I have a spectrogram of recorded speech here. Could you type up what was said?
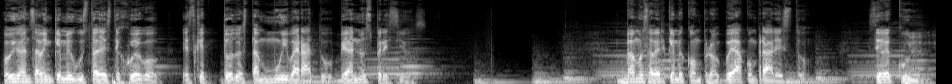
Oigan, ¿saben qué me gusta de este juego? Es que todo está muy barato. Vean los precios. Vamos a ver qué me compro. Voy a comprar esto. Se ve cool.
